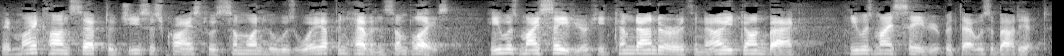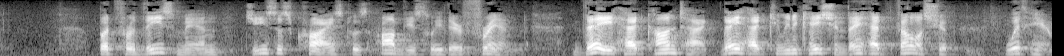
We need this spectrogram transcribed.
that my concept of Jesus Christ was someone who was way up in heaven someplace. He was my Savior. He'd come down to earth and now he'd gone back. He was my Savior, but that was about it. But for these men, Jesus Christ was obviously their friend. They had contact. They had communication. They had fellowship with Him.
